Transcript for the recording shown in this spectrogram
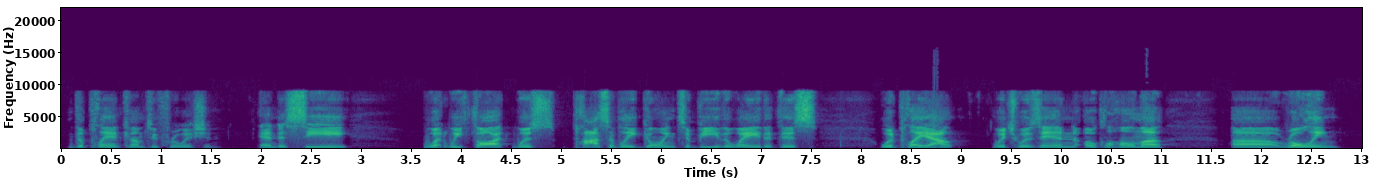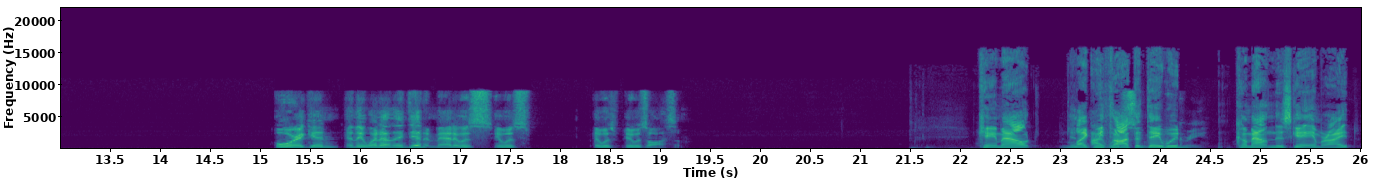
the plan come to fruition and to see what we thought was possibly going to be the way that this would play out, which was in Oklahoma, uh, rolling Oregon, and they went out and they did it, man. It was it was it was it was awesome. Came out like we thought that they would agree. come out in this game, right?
